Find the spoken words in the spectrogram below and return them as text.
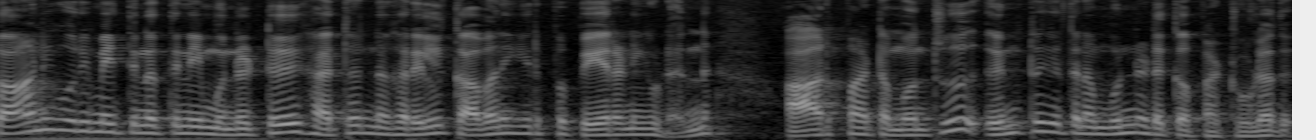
காணி உரிமை தினத்தினை முன்னிட்டு ஹட்டன் நகரில் கவனஈர்ப்பு பேரணியுடன் ஆர்ப்பாட்டம் ஒன்று இன்றைய தினம் முன்னெடுக்கப்பட்டுள்ளது.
